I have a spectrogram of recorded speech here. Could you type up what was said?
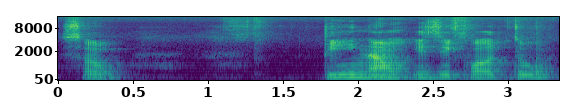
So t now is equal to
